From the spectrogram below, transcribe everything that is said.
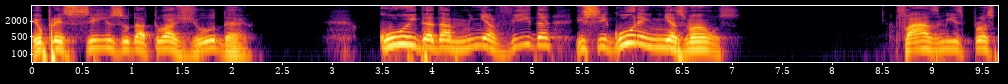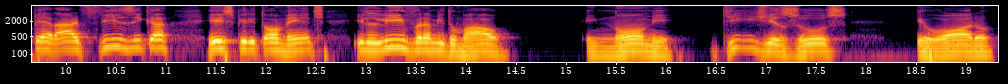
Eu preciso da tua ajuda. Cuida da minha vida e segura em minhas mãos faz-me prosperar física e espiritualmente e livra-me do mal. Em nome de Jesus, eu oro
